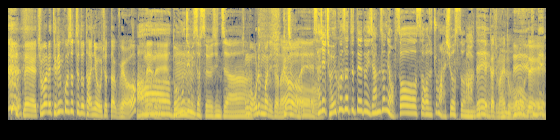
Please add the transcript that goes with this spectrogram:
네, 주말에 드림 콘서트도 다녀오셨다고요? 아, 네네. 너무 음. 재밌었어요, 진짜. 정말 오랜만이잖아요. 그쵸. 예, 사실 저희 콘서트 때도 이제 함성이 없었어가지고 좀 아쉬웠었는데. 아, 그때까지만 해도. 네, 네. 근데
